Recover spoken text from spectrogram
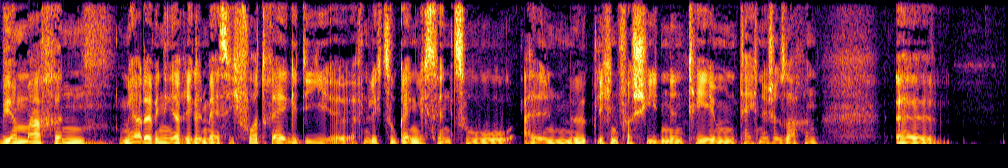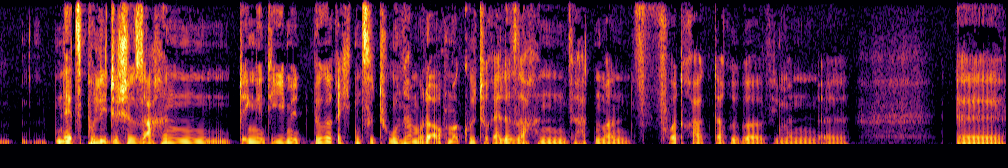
Wir machen mehr oder weniger regelmäßig Vorträge, die äh, öffentlich zugänglich sind zu allen möglichen verschiedenen Themen, technische Sachen, äh, netzpolitische Sachen, Dinge, die mit Bürgerrechten zu tun haben oder auch mal kulturelle Sachen. Wir hatten mal einen Vortrag darüber, wie man äh, äh,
